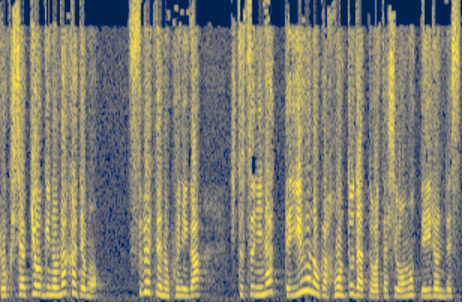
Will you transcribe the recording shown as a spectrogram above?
六者協議の中でも全ての国が一つになって言うのが本当だと私は思っているんです。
